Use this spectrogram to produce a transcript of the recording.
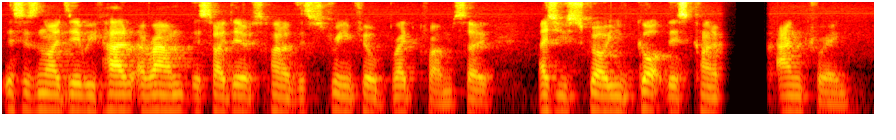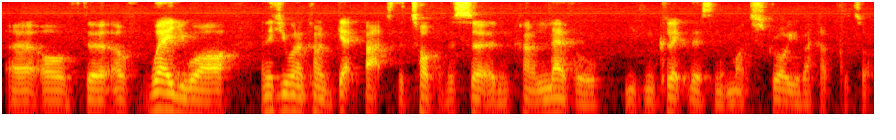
this is an idea we've had around this idea of kind of this stream field breadcrumb. So as you scroll, you've got this kind of anchoring uh, of, the, of where you are. And if you want to kind of get back to the top of a certain kind of level, you can click this and it might scroll you back up to the top.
